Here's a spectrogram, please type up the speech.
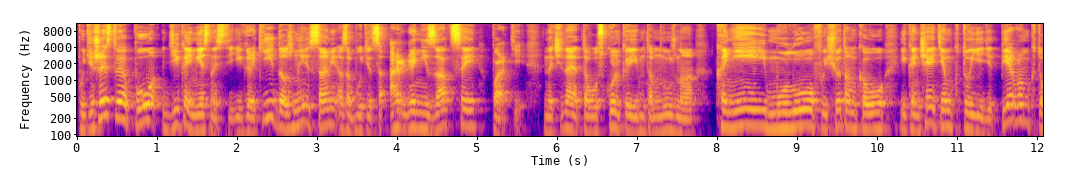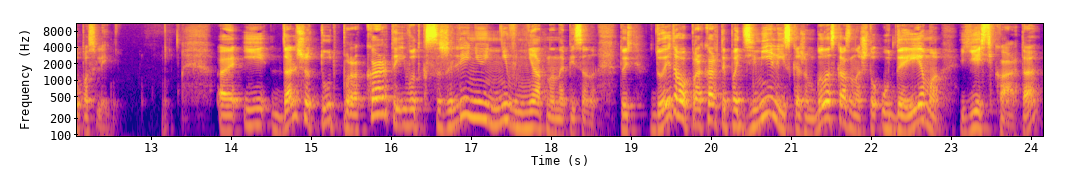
Путешествуя по дикой местности, игроки должны сами озаботиться организацией партии. Начиная от того, сколько им там нужно коней, мулов, еще там кого, и кончая тем, кто едет первым, кто последний. Э, и дальше тут про карты, и вот, к сожалению, невнятно написано. То есть, до этого про карты подземелий, скажем, было сказано, что у ДМа есть карта,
